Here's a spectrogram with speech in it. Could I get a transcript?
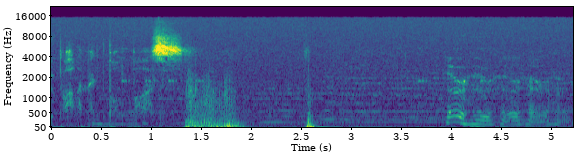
improve boss. Her, her, her, her, her.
